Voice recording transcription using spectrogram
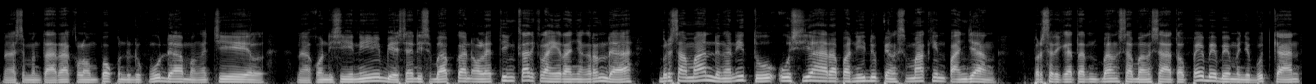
Nah, sementara kelompok penduduk muda mengecil. Nah, kondisi ini biasanya disebabkan oleh tingkat kelahiran yang rendah, bersamaan dengan itu usia harapan hidup yang semakin panjang. Perserikatan Bangsa-Bangsa atau PBB menyebutkan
